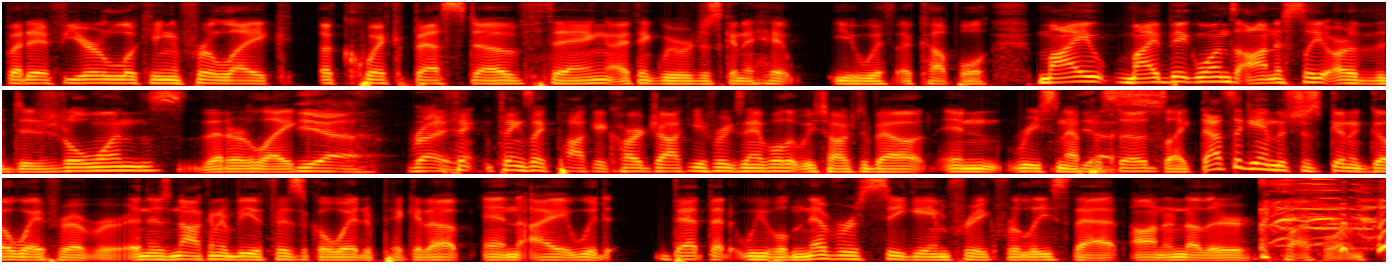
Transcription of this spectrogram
But if you're looking for like a quick best of thing, I think we were just going to hit you with a couple. My my big ones, honestly, are the digital ones that are like Yeah. Right. Th- things like Pocket Card Jockey, for example, that we talked about in recent Yes. episodes. Like that's a game that's just going to go away forever, and there's not going to be a physical way to pick it up. And I would bet that we will never see Game Freak release that on another platform.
